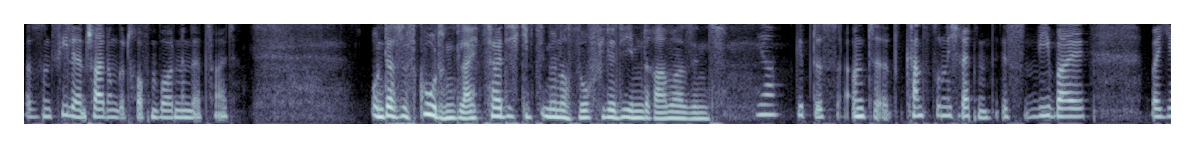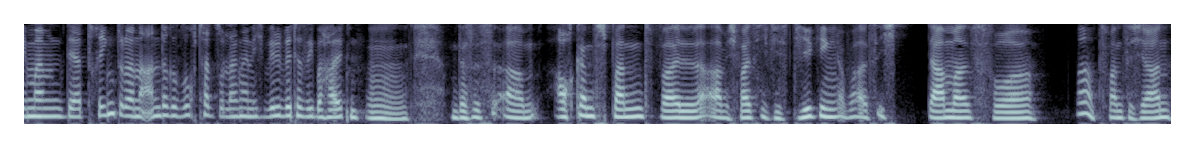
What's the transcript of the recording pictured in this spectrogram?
Also es sind viele Entscheidungen getroffen worden in der Zeit. Und das ist gut. Und gleichzeitig gibt es immer noch so viele, die im Drama sind. Ja, gibt es. Und äh, kannst du nicht retten. Ist wie bei bei jemandem, der trinkt oder eine andere Sucht hat, solange er nicht will, wird er sie behalten. Mhm. Und das ist ähm, auch ganz spannend, weil ähm, ich weiß nicht, wie es dir ging, aber als ich damals vor ah, 20 Jahren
